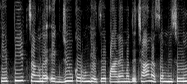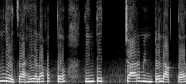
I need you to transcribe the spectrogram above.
हे पीठ चांगलं एकजीव करून घ्यायचं पाण्यामध्ये छान असं मिसळून घ्यायचं आहे. याला फक्त तीन ते चार मिनटं लागतात.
